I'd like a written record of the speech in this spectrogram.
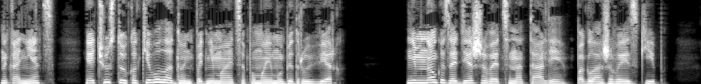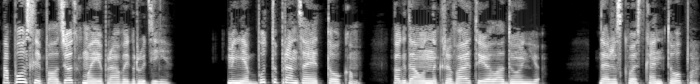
Наконец, я чувствую, как его ладонь поднимается по моему бедру вверх, немного задерживается на талии, поглаживая изгиб, а после ползет к моей правой груди. Меня будто пронзает током, когда он накрывает ее ладонью. Даже сквозь ткань топа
